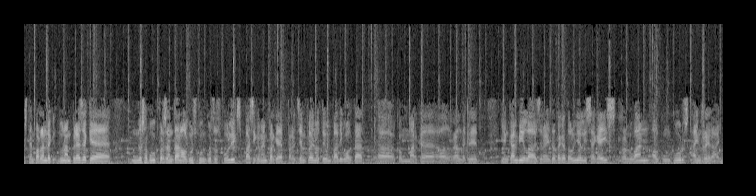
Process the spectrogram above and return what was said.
Estem parlant d'una empresa que no s'ha pogut presentar en alguns concursos públics, bàsicament perquè, per exemple, no té un pla d'igualtat eh, com marca el Real Decret i, en canvi, la Generalitat de Catalunya li segueix renovant el concurs any rere any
